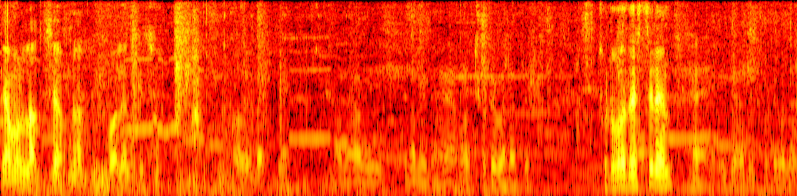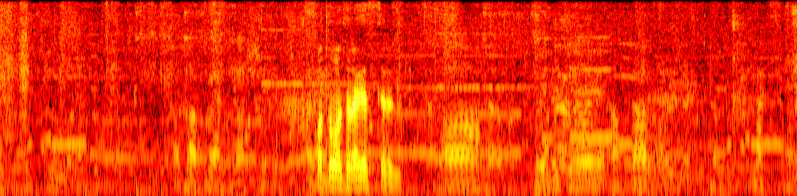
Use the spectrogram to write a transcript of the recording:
কেমন লাগছে আপনার? বলেন কিছু। ভালোই লাগছে। মানে আমি ছিলাম এখানে আমার ছোটোবেলাতে। ছোটবেলা এসেছিলেন? হ্যাঁ জায়গাতে ছোটোবেলায় আর তারপরে এখন আসছে। মানে, কত বছর আগে এসেছিলেন? হয়ে গেছে আপনার ম্যাক্সিমাম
